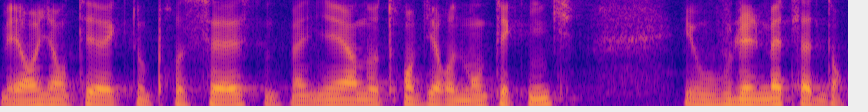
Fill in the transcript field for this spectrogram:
mais orientée avec nos process, notre manière, notre environnement technique, et on voulait le mettre là-dedans.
